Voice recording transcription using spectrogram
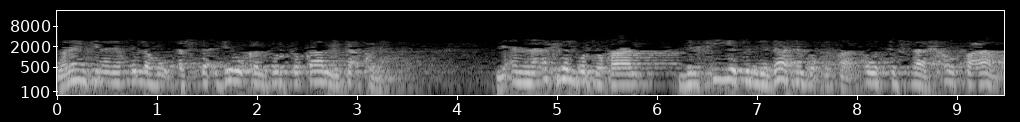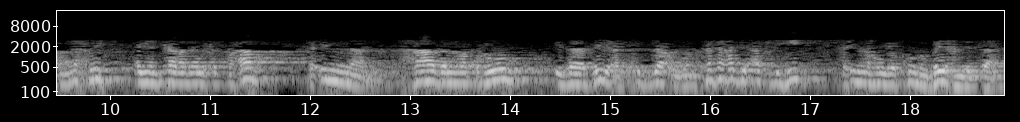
ولا يمكن أن يقول له أستأجرك البرتقال لتأكله. لأن أكل البرتقال ملكية لذات البرتقال أو التفاح أو الطعام أو نحوه أيا كان ذلك الطعام فإن هذا المطلوب إذا بيعت أجزاء وانتفع بأكله فإنه يكون بيعا للذات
